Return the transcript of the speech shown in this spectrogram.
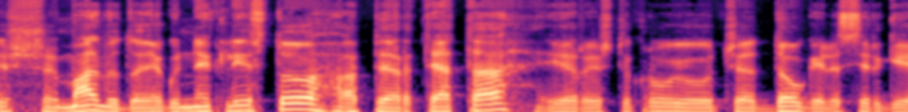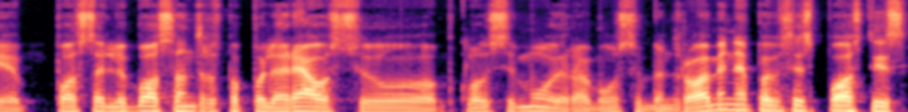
iš Malvido, jeigu neklystu, apie Artetą. Ir iš tikrųjų čia daugelis irgi po salibos antras populiariausių klausimų yra mūsų bendruomenė po visais postais.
